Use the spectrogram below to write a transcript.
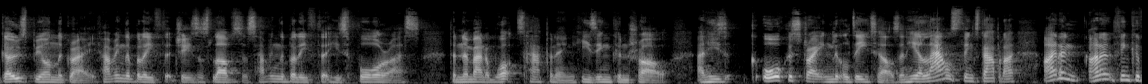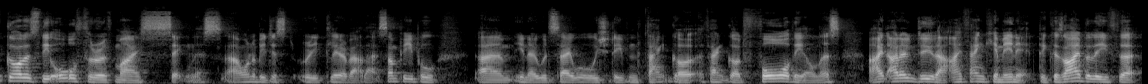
goes beyond the grave, having the belief that Jesus loves us, having the belief that He's for us, that no matter what's happening, He's in control and He's orchestrating little details and He allows things to happen. I, I don't I don't think of God as the author of my sickness. I want to be just really clear about that. Some people um, you know, would say, well, we should even thank God, thank God for the illness. I, I, don't do that. I thank Him in it because I believe that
